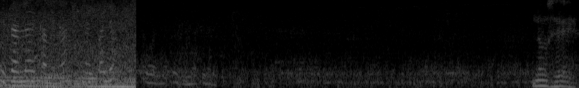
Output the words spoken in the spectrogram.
¿Esa es la de caminar? ¿La de allá? No sé.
